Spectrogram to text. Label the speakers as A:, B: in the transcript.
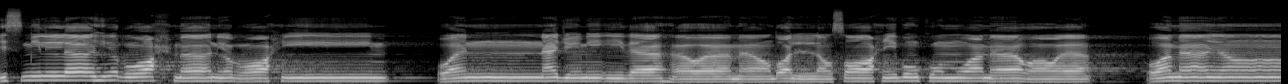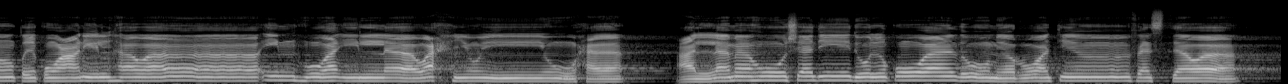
A: بسم الله الرحمن الرحيم والنجم اذا هوى ما ضل صاحبكم وما غوى وما ينطق عن الهوى ان هو الا وحي يوحى علمه شديد القوى ذو مره فاستوى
